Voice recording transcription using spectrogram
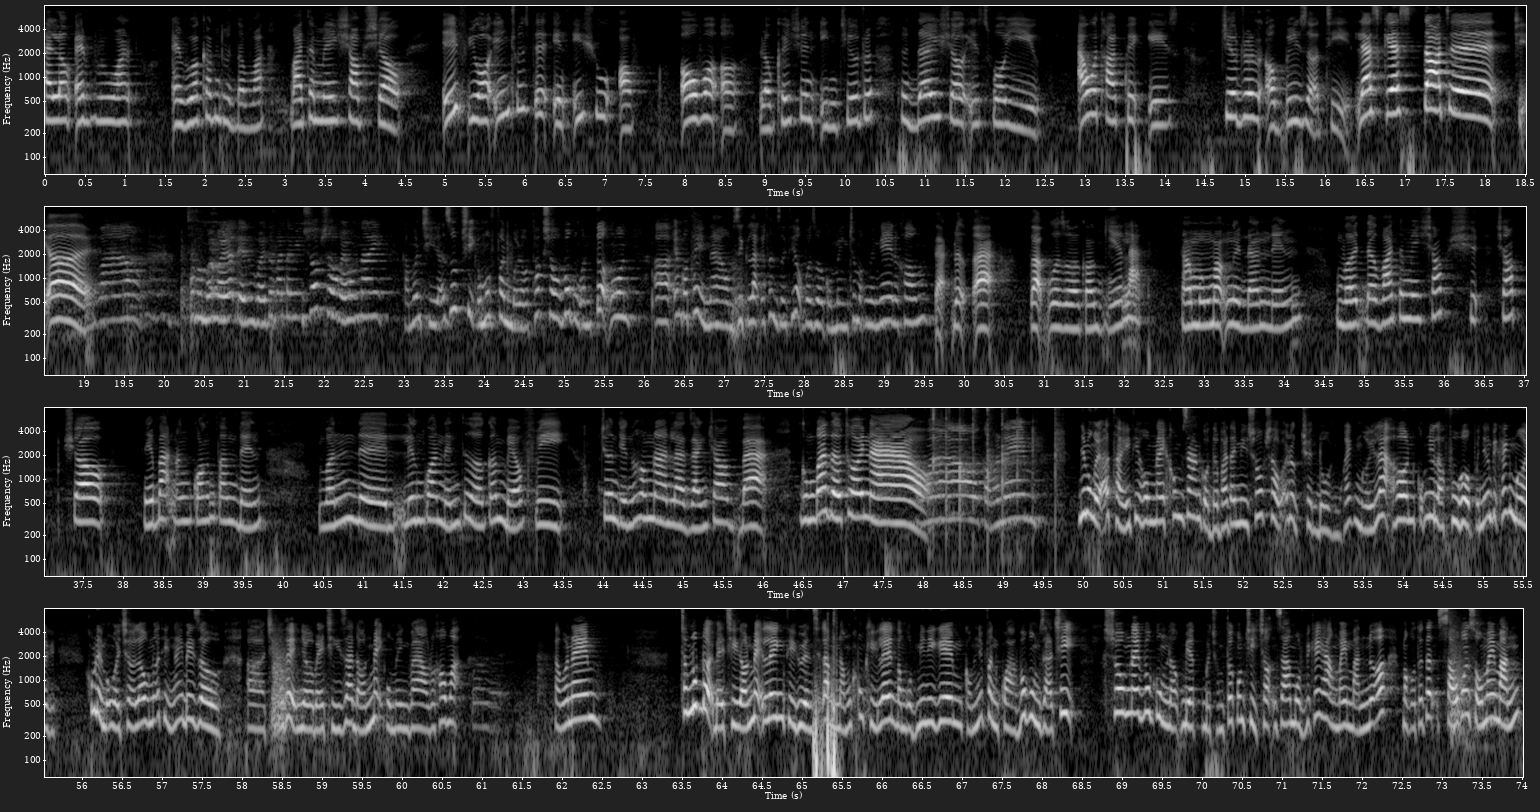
Hello everyone and welcome to the Vitamin Shop Show. If you are interested in issue of over a location in children, today's show is for you. Our topic is children obesity. Let's get started. Chị ơi, Wow. Chào mừng mọi người đã đến với The Vitamin Shop Show ngày hôm nay. Cảm ơn chị đã giúp chị có một phần mở đầu talk show vô cùng ấn tượng luôn. À, em có thể nào dịch lại cái phần giới thiệu vừa rồi của mình cho mọi người nghe được không? dạ được ạ. Đoạn vừa rồi có nghĩa là chào mừng mọi người đang đến với The Vitamin Shop Sh- Shop Show. Nếu bạn đang quan tâm đến vấn đề liên quan đến thừa cân béo phì, chương trình hôm nay là dành cho bạn. Cùng bắt đầu thôi nào. Wow, cảm ơn em. Như mọi người đã thấy thì hôm nay không gian của The Vitamin Shop Show đã được chuyển đổi một cách mới lạ hơn cũng như là phù hợp với những vị khách mời. Không để mọi người chờ lâu nữa thì ngay bây giờ à, chị có thể nhờ bé Trí ra đón mẹ của mình vào được không ạ? Cảm ơn em. Trong lúc đợi bé Trí đón mẹ Linh thì Huyền sẽ làm nóng không khí lên bằng một mini game có những phần quà vô cùng giá trị. Show hôm nay vô cùng đặc biệt bởi chúng tôi không chỉ chọn ra một vị khách hàng may mắn nữa mà có tới tận 6 con số may mắn.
